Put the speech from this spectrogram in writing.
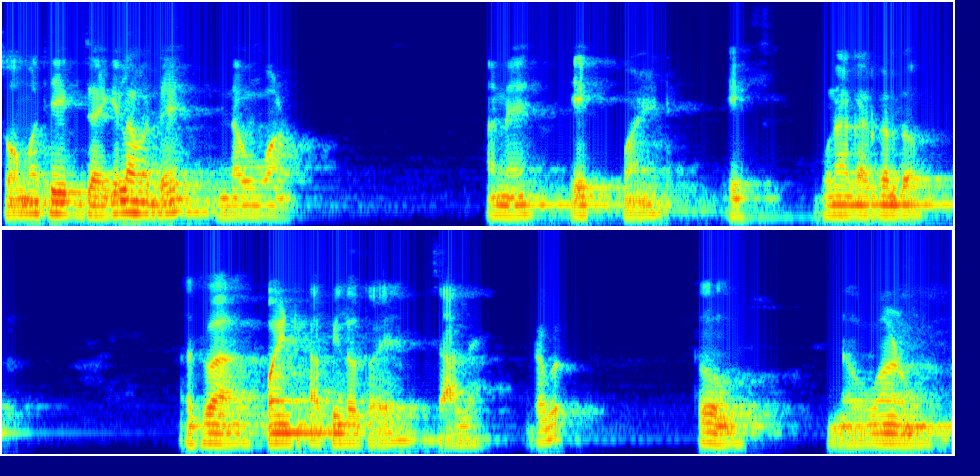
સોમાંથી એક જાય કેટલા વધે? નવ્વાણું. અને એક પોઈન્ટ એક. ગુણાકાર કરી દો. અથવા પોઈન્ટ કાપી લો તો એ ચાલે. બરાબર? તો નવ્વાણું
